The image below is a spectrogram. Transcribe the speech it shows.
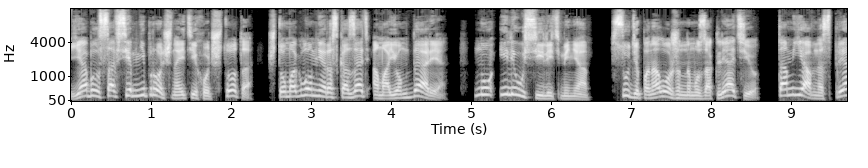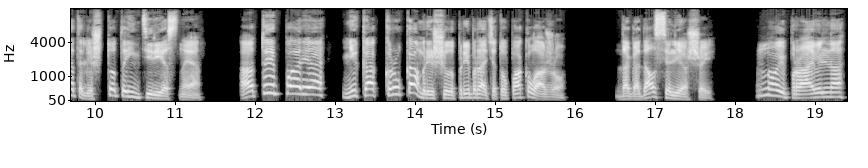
Я был совсем не прочь найти хоть что-то, что могло мне рассказать о моем даре. Ну, или усилить меня. Судя по наложенному заклятию, там явно спрятали что-то интересное. А ты, паря, никак к рукам решил прибрать эту поклажу. Догадался Леший. Ну и правильно.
